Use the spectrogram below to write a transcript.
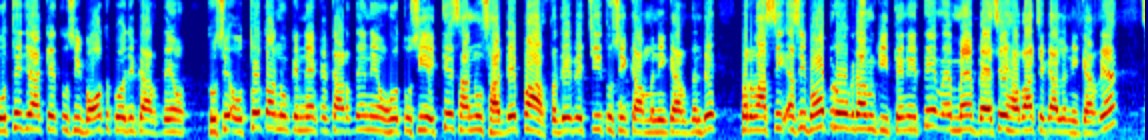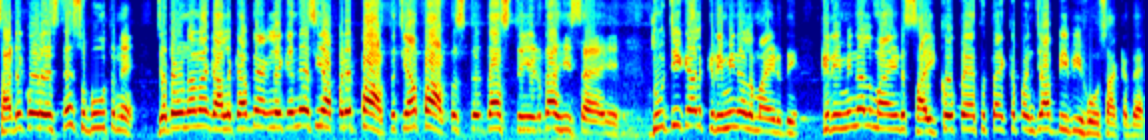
ਉੱਥੇ ਜਾ ਕੇ ਤੁਸੀਂ ਬਹੁਤ ਕੁਝ ਕਰਦੇ ਹੋ। ਤੁਸੀਂ ਉੱਥੋਂ ਤੁਹਾਨੂੰ ਕਿੰਨੇ ਕੁ ਕੱਢਦੇ ਨੇ, ਉਹ ਤੁਸੀਂ ਇੱਥੇ ਸਾਨੂੰ ਸਾਡੇ ਭਾਰਤ ਦੇ ਵਿੱਚ ਹੀ ਤੁਸੀਂ ਕੰਮ ਨਹੀਂ ਕਰ ਦਿੰਦੇ। ਪ੍ਰਵਾਸੀ, ਅਸੀਂ ਬਹੁਤ ਪ੍ਰੋਗਰਾਮ ਕੀਤੇ ਨੇ ਤੇ ਮੈਂ- ਵੈਸੇ ਹਵਾ 'ਚ ਗੱਲ ਨਹੀਂ ਕਰ ਰਿਹਾ। ਸਾਡੇ ਕੋਲ ਇਸ ਦੇ ਸਬੂਤ ਨੇ। ਜਦੋਂ ਉਹਨਾਂ ਨਾਲ ਗੱਲ ਕਰਦੇ ਅਗਲੇ ਕਹਿੰਦੇ, ਅਸੀਂ ਆਪਣੇ ਭਾਰਤ 'ਚ ਆ ਭਾਰਤ ਦਾ ਸਟੇਟ ਦਾ ਹਿੱਸਾ ਹੈ ਇਹ। ਦੂਜੀ ਗੱਲ ਕ੍ਰਿਮੀਨਲ ਮਾਈਂਡ ਦੀ। ਕ੍ਰਿਮੀਨਲ ਮਾਈਂਡ ਸਾਈਕੋਪੈਥ ਤਾਂ ਇੱਕ ਪੰਜਾਬੀ ਵੀ ਹੋ ਸਕਦਾ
